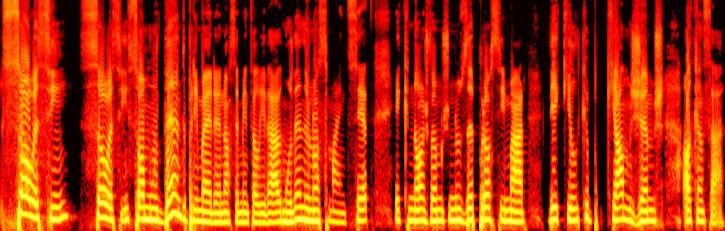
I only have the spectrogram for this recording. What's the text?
só assim só assim, só mudando primeiro a nossa mentalidade, mudando o nosso mindset, é que nós vamos nos aproximar daquilo que, que almejamos alcançar.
